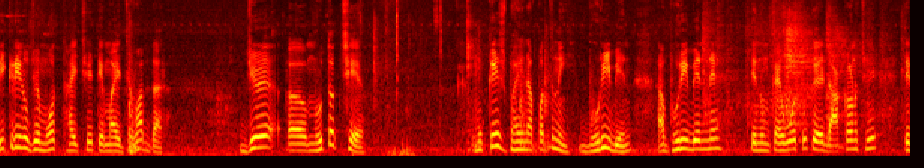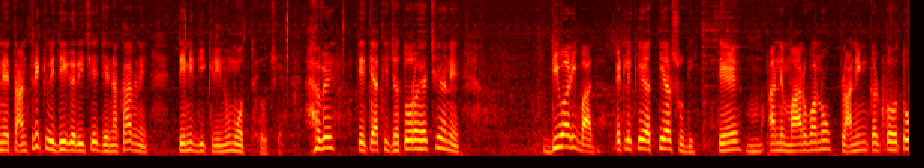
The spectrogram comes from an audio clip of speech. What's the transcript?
દીકરીનું જે મોત થાય છે તેમાં એ જવાબદાર જે મૃતક છે મુકેશભાઈના પત્ની ભૂરીબેન, આ ભૂરીબેનને તેનું કહેવું હતું કે ડાકણ છે, તેને તાંત્રિક વિધિ કરી છે, જેના કારણે તેની દીકરીનું મોત થયું છે. હવે તે ત્યાંથી જતો રહે છે અને દિવાળી બાદ, એટલે કે અત્યાર સુધી, તે આને મારવાનો પ્લાનિંગ કરતો હતો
